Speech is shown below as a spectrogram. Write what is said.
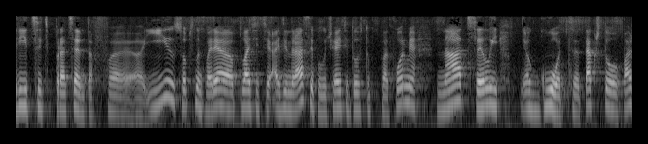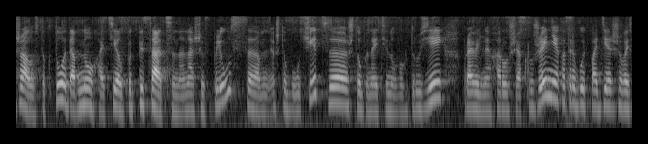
30%. Э, и, собственно говоря, платите один раз и получаете доступ к платформе на целый год. Так что, пожалуйста, кто давно хотел подписаться на наши в плюс, э, чтобы учиться, чтобы найти новых друзей, правильное, хорошее окружение, которое будет поддерживать,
